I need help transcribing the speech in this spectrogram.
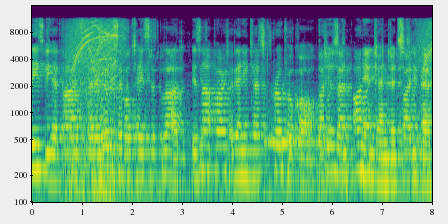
Please be advised that a noticeable taste of blood is not part of any test protocol, but is an unintended side effect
